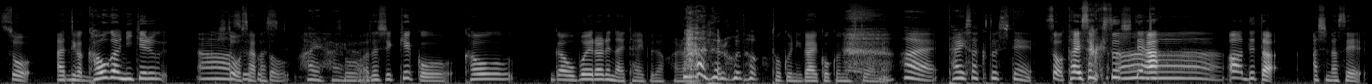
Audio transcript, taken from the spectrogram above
そう。あてかうん。顔が似てる、人を探すってはいはいはい。私結構顔が覚えられないタイプだから。あ なるほど。特に外国の人はね。はい。対策として。そう対策としてあああ出た。芦名聖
